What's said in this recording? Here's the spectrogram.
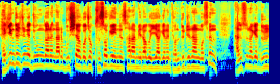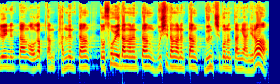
백인들 중에 누군가는 나를 무시하고 저 구석에 있는 사람이라고 이야기하는 변두리라는 것은 단순하게 눌려있는 땅, 억압 받는 땅, 또 소외당하는 땅, 무시당하는 땅, 눈치 보는 땅이 아니라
